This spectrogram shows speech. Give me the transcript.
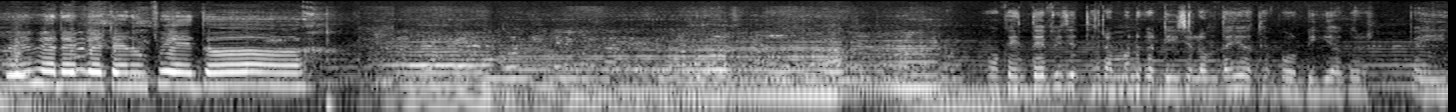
ਹਾਏ ਮੇਰੇ ਬੇਟੇ ਨੂੰ ਭੇਜ ਦੋ। ਉਹ ਕਹਿੰਦੇ ਵੀ ਜਿੱਥੇ ਰਮਨ ਗੱਡੀ ਚਲਾਉਂਦਾ ਸੀ ਉੱਥੇ ਬੋਡੀ ਅਗਰ ਪਈ।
